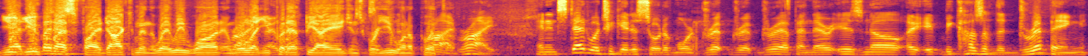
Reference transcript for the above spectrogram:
You, But- you but it's- classify a document the way we want, and we'll Right, let you right, put well- FBI agents where you want to put Right, them. right. And instead, what you get is sort of more drip, drip, drip, and there is no, it, because of the dripping,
